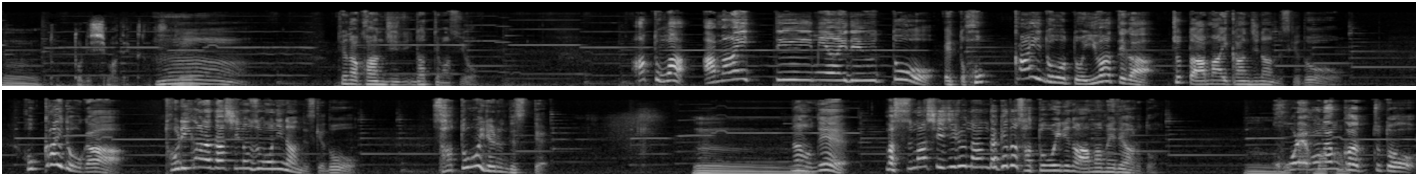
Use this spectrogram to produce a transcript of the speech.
うん鳥取島でって感うじですね。ん。ってな感じになってますよ。あとは甘いっていう意味合いで言うと、えっと、北海道と岩手がちょっと甘い感じなんですけど、北海道が鶏ガラだしの雑煮なんですけど、砂糖を入れるんですって。うん。なので、まあ、すまし汁なんだけど砂糖入りの甘めであると。これもなんかちょっと、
